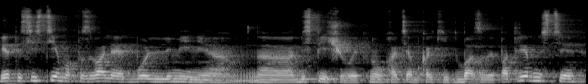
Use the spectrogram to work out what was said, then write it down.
и эта система позволяет более или менее обеспечивать ну, хотя бы какие-то базовые потребности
